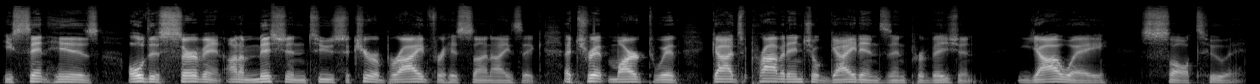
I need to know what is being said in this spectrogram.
He sent his oldest servant on a mission to secure a bride for his son Isaac, a trip marked with God's providential guidance and provision. Yahweh saw to it.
